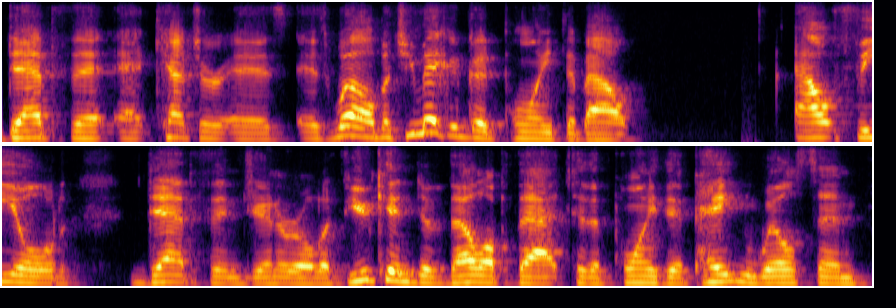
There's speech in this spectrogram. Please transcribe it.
depth at, at catcher as as well. But you make a good point about outfield depth in general. If you can develop that to the point that Peyton Wilson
